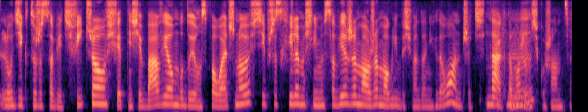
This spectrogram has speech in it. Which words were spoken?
ludzi, którzy sobie ćwiczą, świetnie się bawią, budują społeczność i przez chwilę myślimy sobie, że może moglibyśmy do nich dołączyć. Tak, to może mhm. być kuszące.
